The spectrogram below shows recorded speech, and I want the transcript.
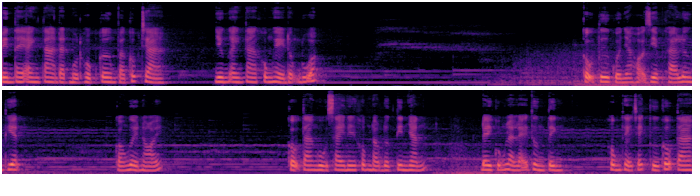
Bên tay anh ta đặt một hộp cơm và cốc trà, nhưng anh ta không hề động đũa. Cậu tư của nhà họ Diệp khá lương thiện. Có người nói, cậu ta ngủ say nên không đọc được tin nhắn. Đây cũng là lẽ thường tình, không thể trách cứ cậu ta.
